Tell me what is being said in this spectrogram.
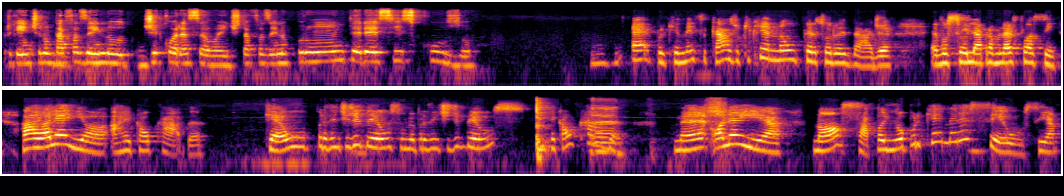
Porque a gente não está fazendo de coração, a gente está fazendo por um interesse escuso. É, porque nesse caso, o que é não ter sororidade? É, é você olhar para a mulher e falar assim: ah, olha aí, ó, a recalcada, que é o presente de Deus, o meu presente de Deus, recalcada. É. Né? Olha aí, a, nossa, apanhou porque mereceu. Se a,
